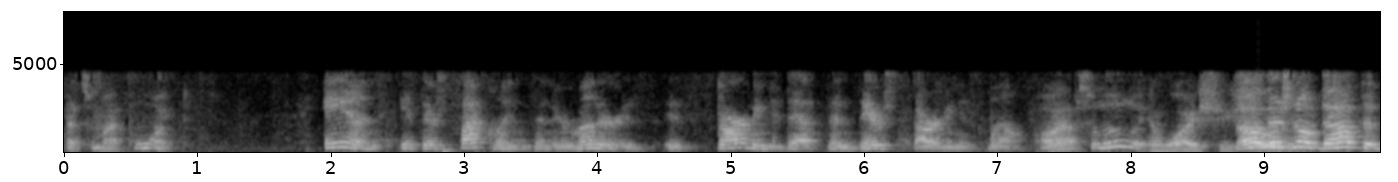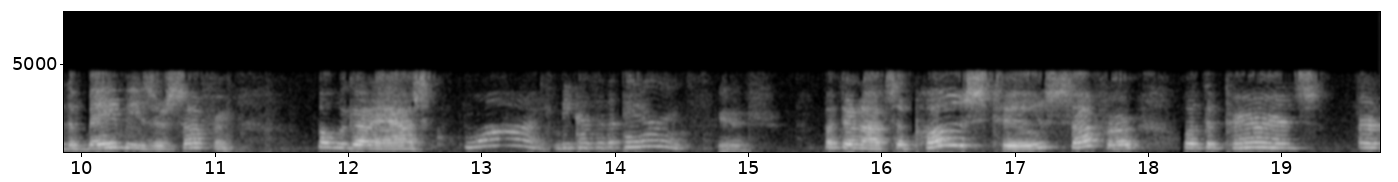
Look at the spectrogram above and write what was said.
That's my point. And if they're sucklings and their mother is, is starving to death, then they're starving as well. Oh, absolutely. And why is she? No, there's no doubt that the babies are suffering. But we gotta ask why. Because of the parents. Yes. But they're not supposed to suffer what the parents are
